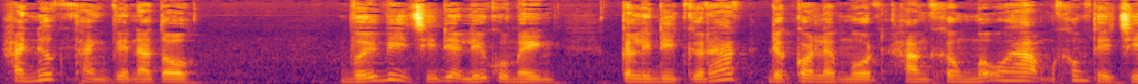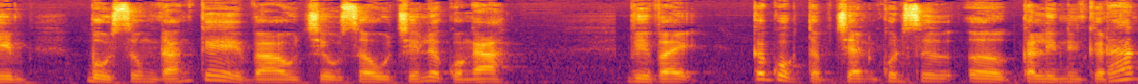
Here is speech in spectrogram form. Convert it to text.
hai nước thành viên NATO. Với vị trí địa lý của mình, Kaliningrad được coi là một hàng không mẫu hạm không thể chìm, bổ sung đáng kể vào chiều sâu chiến lược của Nga. Vì vậy, các cuộc tập trận quân sự ở Kaliningrad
